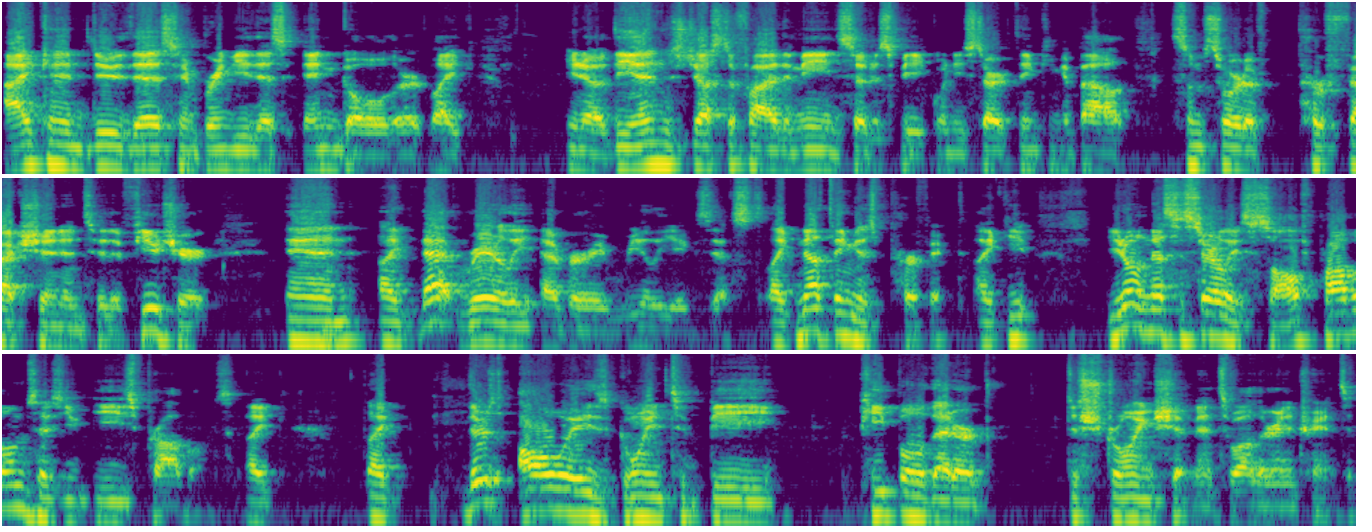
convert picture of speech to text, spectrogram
I can do this and bring you this end goal, or like you know the ends justify the means so to speak when you start thinking about some sort of perfection into the future and like that rarely ever really exists like nothing is perfect like you you don't necessarily solve problems as you ease problems like like there's always going to be people that are destroying shipments while they're in transit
